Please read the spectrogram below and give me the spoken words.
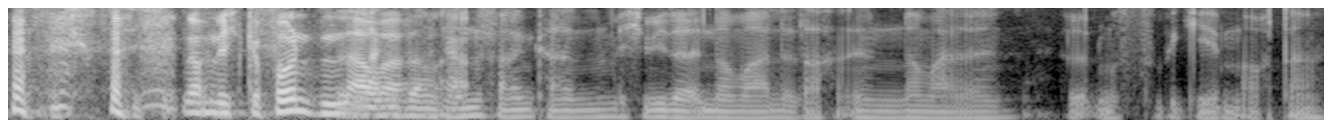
dass ich, dass ich Noch nicht gefunden, so aber. langsam ja. anfangen kann, mich wieder in normale Sachen, in normalen Rhythmus zu begeben, auch da.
